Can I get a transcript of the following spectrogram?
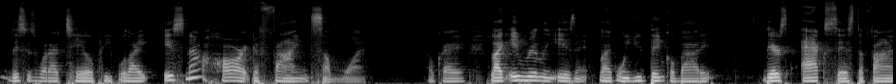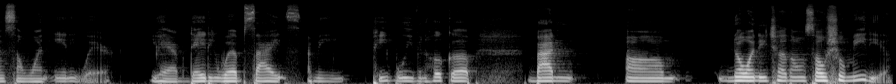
this is what I tell people, like it's not hard to find someone. Okay? Like it really isn't. Like when you think about it, there's access to find someone anywhere. You have dating websites. I mean, people even hook up by um, knowing each other on social media.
